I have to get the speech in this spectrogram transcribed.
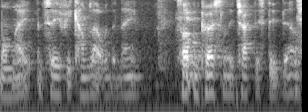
my mate and see if he comes up with the name, so I can personally track this dude down.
